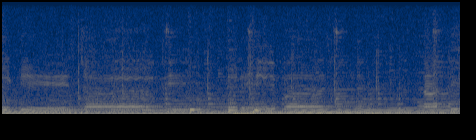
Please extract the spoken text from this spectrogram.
जिंदगी जब तेरे बस आती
